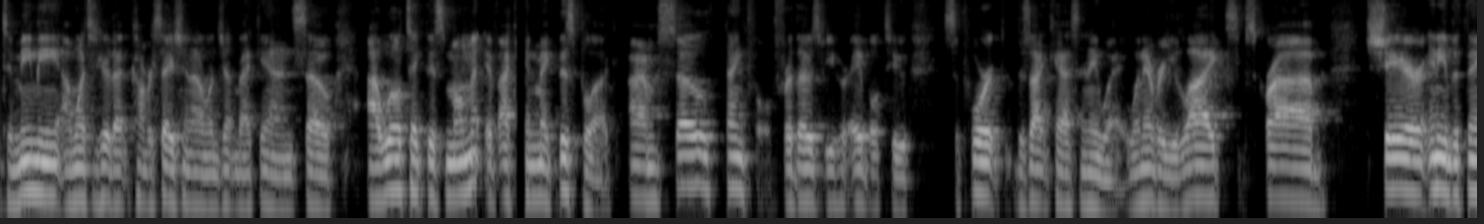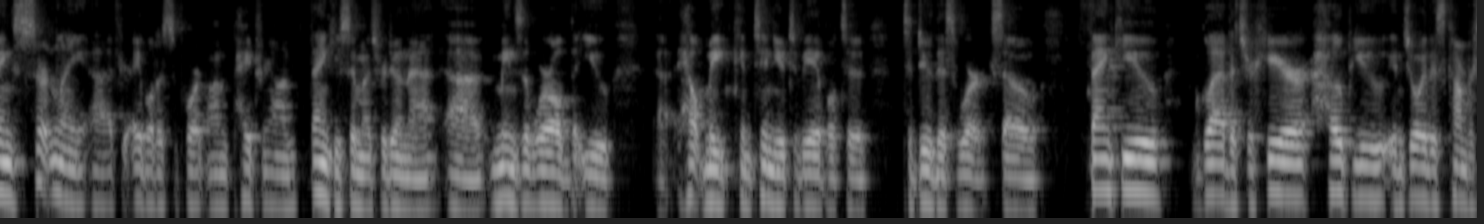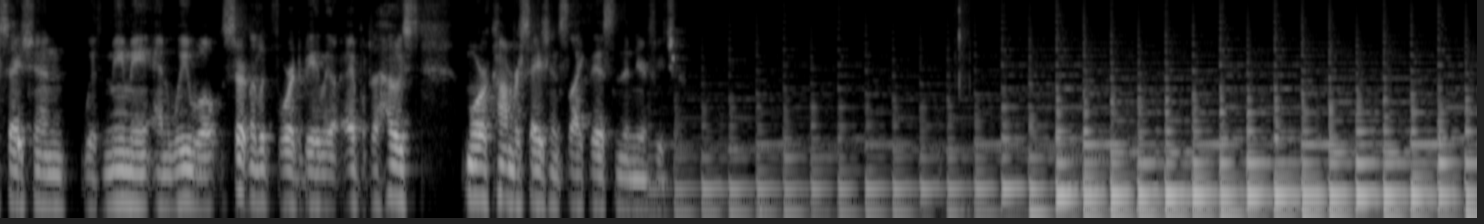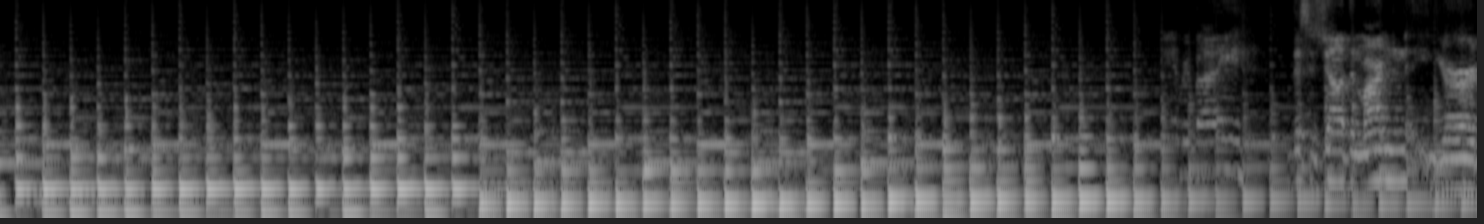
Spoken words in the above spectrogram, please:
to Mimi. I want you to hear that conversation. I want to jump back in. So I will take this moment if I can make this plug. I'm so thankful for those of you who are able to support the Zeitcast anyway. Whenever you like, subscribe, share any of the things, certainly uh, if you're able to support on Patreon, thank you so much for doing that. Uh, means the world that you uh, help me continue to be able to to do this work. So thank you. I'm glad that you're here. Hope you enjoy this conversation with Mimi, and we will certainly look forward to being able to host more conversations like this in the near future.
